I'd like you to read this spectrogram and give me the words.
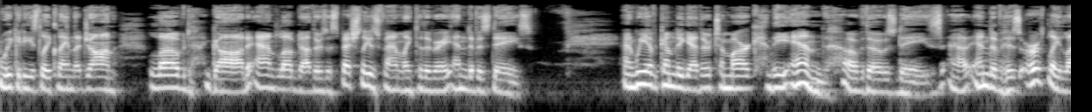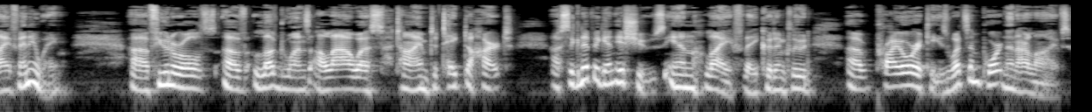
We could easily claim that John loved God and loved others, especially his family, to the very end of his days. And we have come together to mark the end of those days, uh, end of his earthly life anyway. Uh, funerals of loved ones allow us time to take to heart uh, significant issues in life. They could include uh, priorities, what's important in our lives.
